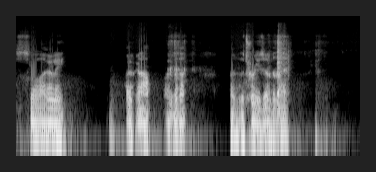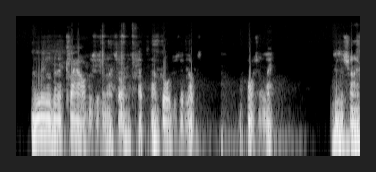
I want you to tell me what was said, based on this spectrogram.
slowly poking up over the over the trees over there. A little bit of cloud, which is going to sort of affect how gorgeous it looks. Unfortunately, which is a shame.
